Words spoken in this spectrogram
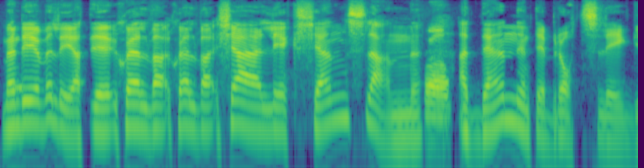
Men det är väl det att det, själva, själva kärlekskänslan, Ja. att den inte är brottslig.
